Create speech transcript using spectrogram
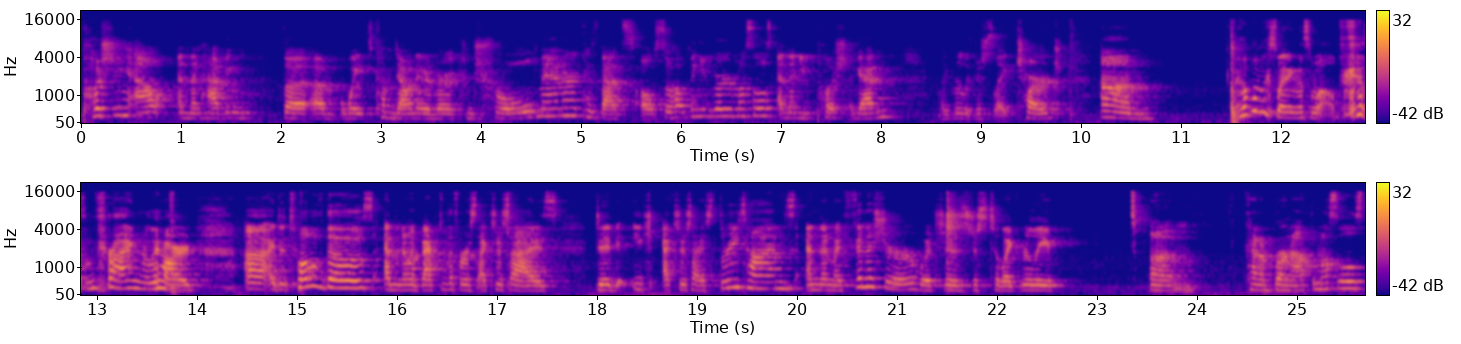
pushing out and then having the um, weights come down in a very controlled manner because that's also helping you grow your muscles. And then you push again, like really just like charge. Um, I hope I'm explaining this well because I'm trying really hard. Uh, I did 12 of those and then I went back to the first exercise did each exercise three times and then my finisher which is just to like really um, kind of burn out the muscles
